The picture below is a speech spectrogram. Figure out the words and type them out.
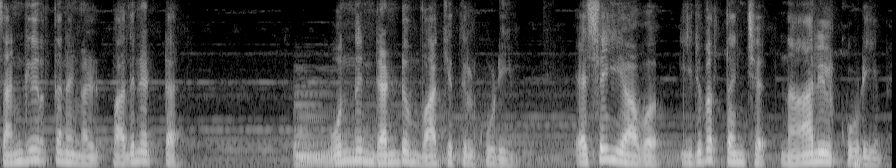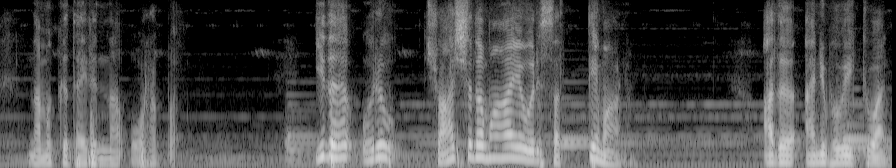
സങ്കീർത്തനങ്ങൾ പതിനെട്ട് ഒന്നും രണ്ടും വാക്യത്തിൽ കൂടിയും യശയ്യാവ് ഇരുപത്തഞ്ച് നാലിൽ കൂടിയും നമുക്ക് തരുന്ന ഉറപ്പ്. ഇത് ഒരു ശാശ്വതമായ ഒരു സത്യമാണ്. അത് അനുഭവിക്കുവാൻ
